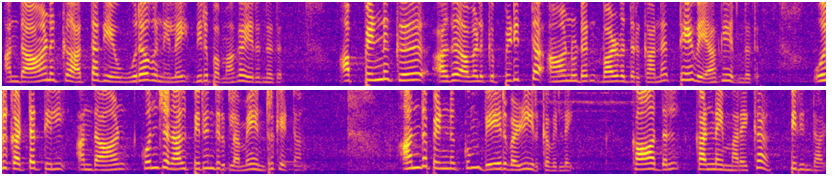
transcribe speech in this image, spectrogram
அந்த ஆணுக்கு அத்தகைய உறவு நிலை விருப்பமாக இருந்தது. அப்பெண்ணுக்கு அது அவளுக்கு பிடித்த ஆணுடன் வாழ்வதற்கான தேவையாக இருந்தது. ஒரு கட்டத்தில் அந்த ஆண் கொஞ்ச நாள் பிரிந்திருக்கலாமே என்று கேட்டான். அந்த பெண்ணுக்கும் வேறு வழி இருக்கவில்லை. காதல் கண்ணை மறைக்க பிரிந்தாள்.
